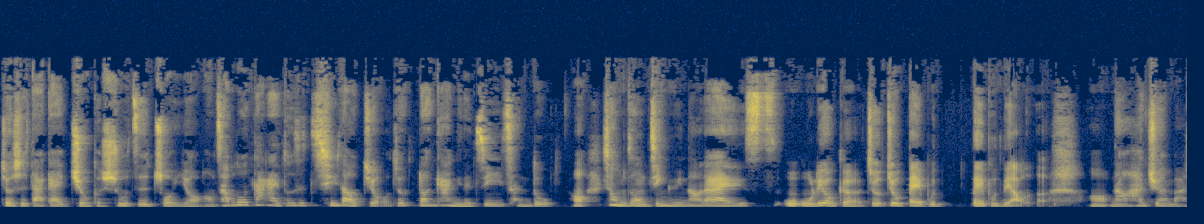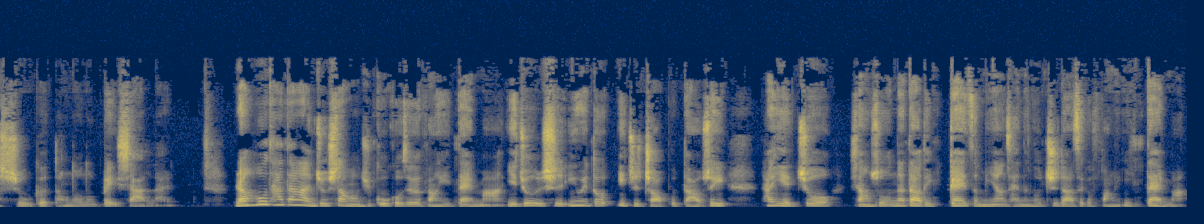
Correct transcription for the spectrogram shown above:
就是大概九个数字左右，差不多大概都是七到九，就端看你的记忆程度。哦，像我们这种金鱼脑，大概五五六个就就背不背不了了。哦，然后他居然把十五个通通都背下来。然后他当然就上网去 Google 这个防疫代码，也就是因为都一直找不到，所以他也就想说，那到底该怎么样才能够知道这个防疫代码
